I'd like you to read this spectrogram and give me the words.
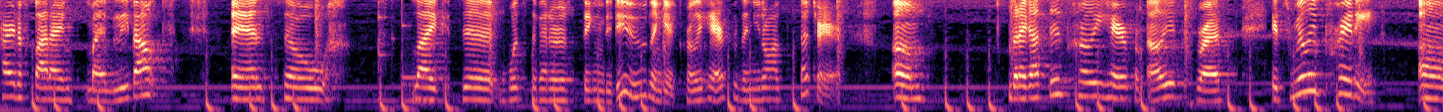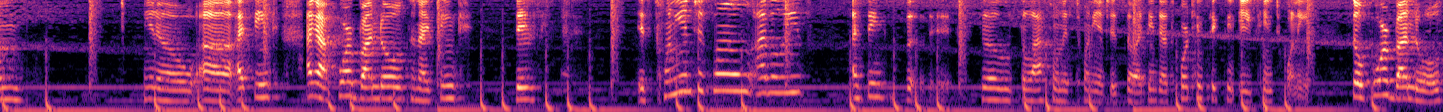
tired of flat ironing my leave out. And so, like, the what's the better thing to do than get curly hair because then you don't have to touch your hair. Um, But I got this curly hair from AliExpress. It's really pretty. Um, you know, uh, I think I got four bundles, and I think this is 20 inches long, I believe. I think the, the, the last one is 20 inches, so I think that's 14, 16, 18, 20. So four bundles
